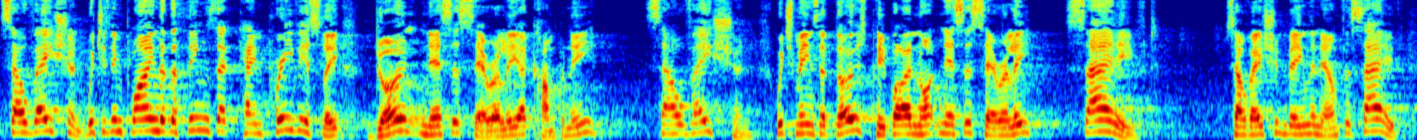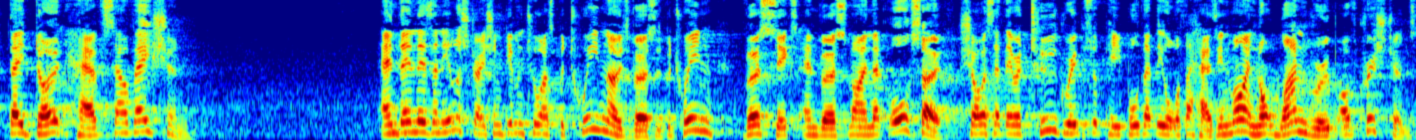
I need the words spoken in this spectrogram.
salvation, which is implying that the things that came previously don't necessarily accompany salvation, which means that those people are not necessarily saved. Salvation being the noun for saved. They don't have salvation. And then there's an illustration given to us between those verses, between verse 6 and verse 9, that also show us that there are two groups of people that the author has in mind, not one group of Christians.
